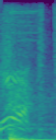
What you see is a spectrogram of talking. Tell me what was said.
One.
